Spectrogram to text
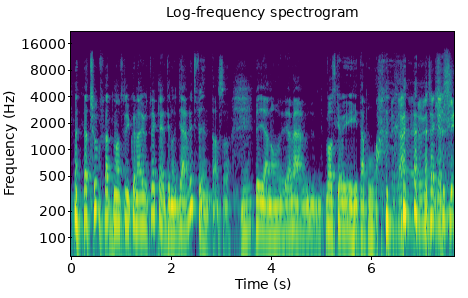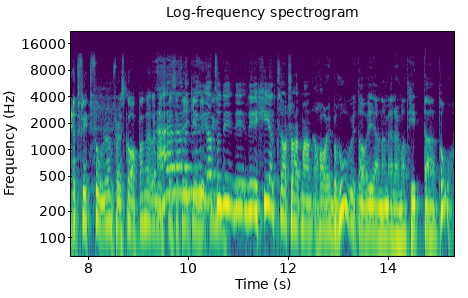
jag tror att man skulle kunna utveckla det till något jävligt fint alltså. Mm. Via någon, jag menar, vad ska vi hitta på? Du tänker ett, ett fritt forum för skapande eller med specifik Nej, men det, inriktning? alltså det, det, det är helt klart så att man har behov av jämna mellanrum att hitta på.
